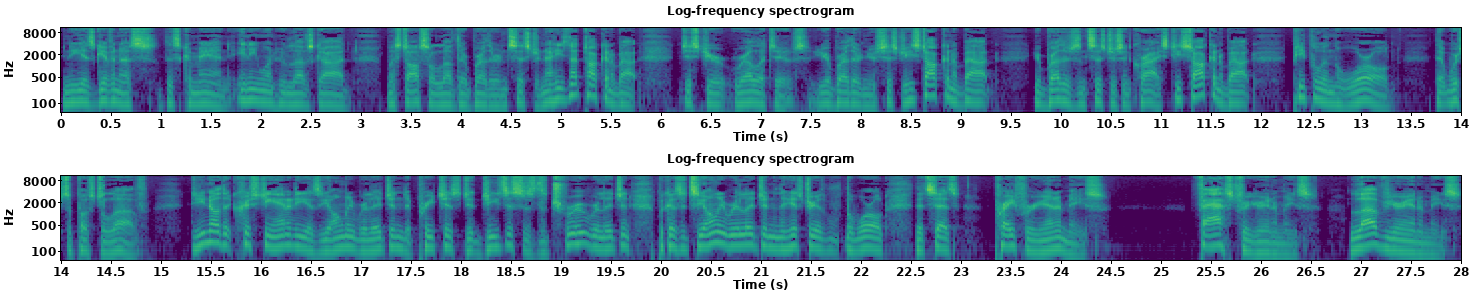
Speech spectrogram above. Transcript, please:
And he has given us this command anyone who loves God must also love their brother and sister. Now, he's not talking about just your relatives, your brother and your sister. He's talking about your brothers and sisters in Christ. He's talking about people in the world that we're supposed to love. Do you know that Christianity is the only religion that preaches that Jesus is the true religion? Because it's the only religion in the history of the world that says, pray for your enemies, fast for your enemies, love your enemies.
